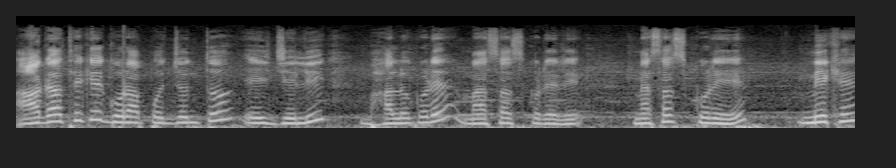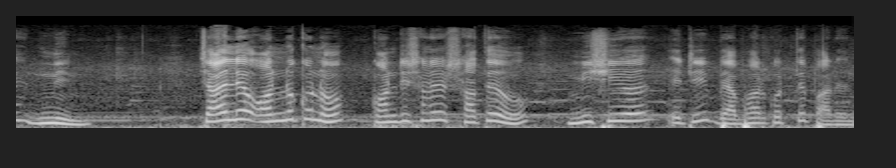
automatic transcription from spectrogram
আগা থেকে গোড়া পর্যন্ত এই জেলি ভালো করে ম্যাসাজ করে ম্যাসাজ করে মেখে নিন। চাইলে অন্য কোনো কন্ডিশনের সাথেও মিশিয়ে এটি ব্যবহার করতে পারেন।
